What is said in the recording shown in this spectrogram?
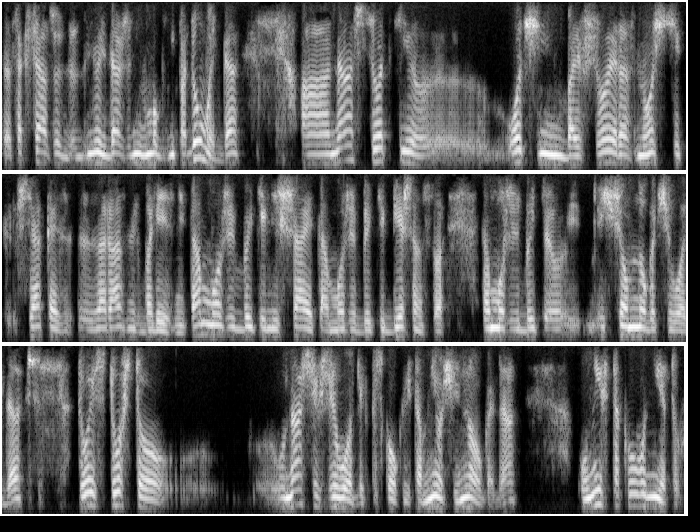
так сразу люди даже не могут не подумать, да, а она все-таки э, очень большой разносчик всякой заразных болезней. Там может быть и лишай, там может быть и бешенство, там может быть э, еще много чего, да. То есть то, что у наших животных, поскольку их там не очень много, да, у них такого нету.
